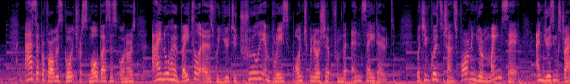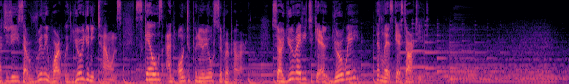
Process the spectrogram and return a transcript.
As a performance coach for small business owners, I know how vital it is for you to truly embrace entrepreneurship from the inside out, which includes transforming your mindset and using strategies that really work with your unique talents, skills, and entrepreneurial superpower. So, are you ready to get out your way? Then let's get started.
